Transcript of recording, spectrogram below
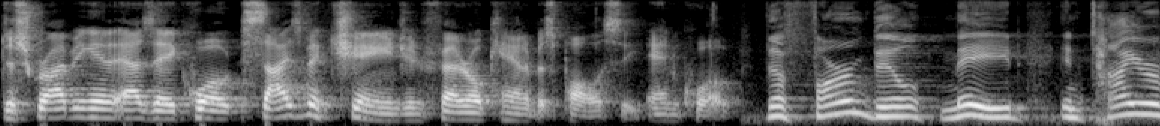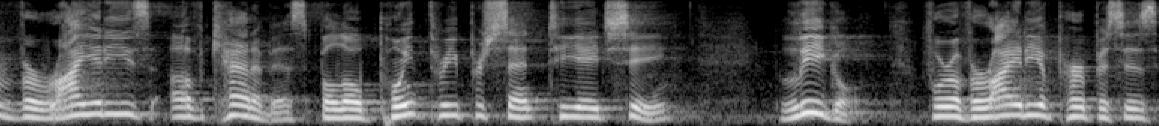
describing it as a quote seismic change in federal cannabis policy end quote. The farm bill made entire varieties of cannabis below 0.3% thc legal for a variety of purposes,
